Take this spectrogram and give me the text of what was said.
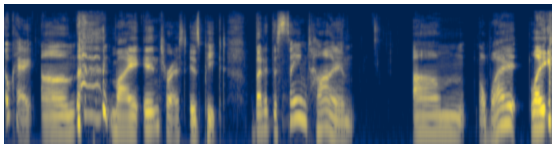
Okay, um, my interest is peaked. But at the same time, um, what? Like,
